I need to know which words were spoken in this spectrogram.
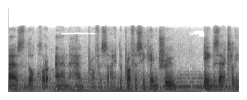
as the Quran had prophesied. The prophecy came true exactly.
